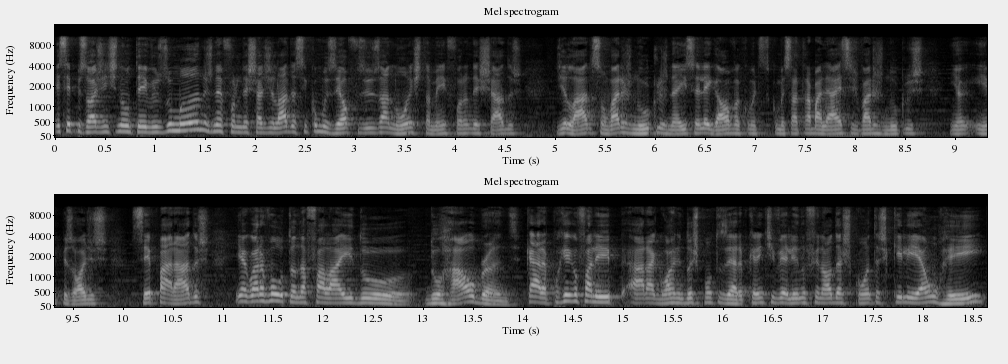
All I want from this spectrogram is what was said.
Esse episódio a gente não teve os humanos, né? Foram deixados de lado, assim como os elfos e os anões também foram deixados de lado. São vários núcleos, né? Isso é legal, vai começar a trabalhar esses vários núcleos em, em episódios separados. E agora voltando a falar aí do, do Halbrand. Cara, por que eu falei Aragorn 2.0? Porque a gente vê ali no final das contas que ele é um rei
